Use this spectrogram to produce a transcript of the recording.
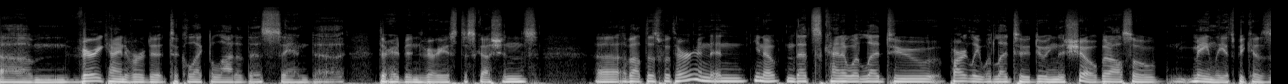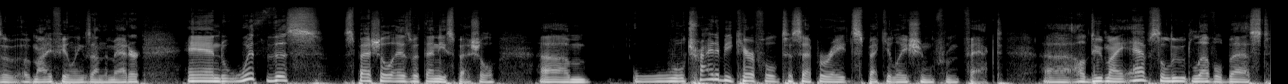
Um, very kind of her to, to collect a lot of this, and uh, there had been various discussions. Uh, about this with her, and and you know that's kind of what led to partly what led to doing this show, but also mainly it's because of, of my feelings on the matter. And with this special, as with any special, um, we'll try to be careful to separate speculation from fact. Uh, I'll do my absolute level best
